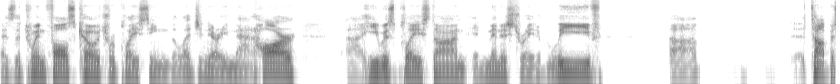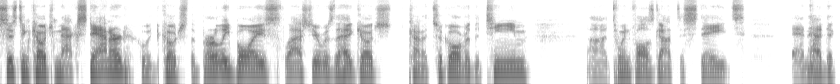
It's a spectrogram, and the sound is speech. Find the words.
as the Twin Falls coach, replacing the legendary Matt Har. Uh, he was placed on administrative leave. Uh, top assistant coach Max Stannard, who had coached the Burley boys last year, was the head coach. Kind of took over the team. Uh, Twin Falls got to state and had to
